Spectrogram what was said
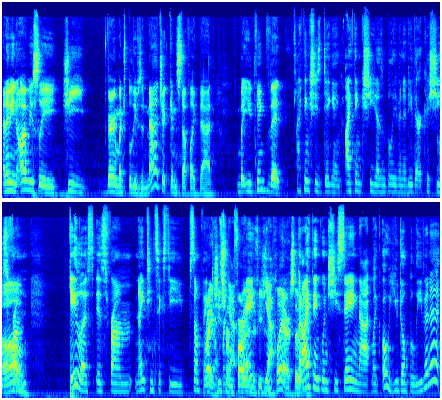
and I mean obviously she very much believes in magic and stuff like that, but you'd think that I think she's digging. I think she doesn't believe in it either because she's Oh. from. Geillis is from 1960 something. right, she's from forget, farther right? in the future yeah. than Claire. So But I think when she's saying that, like, oh, you don't believe in it,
